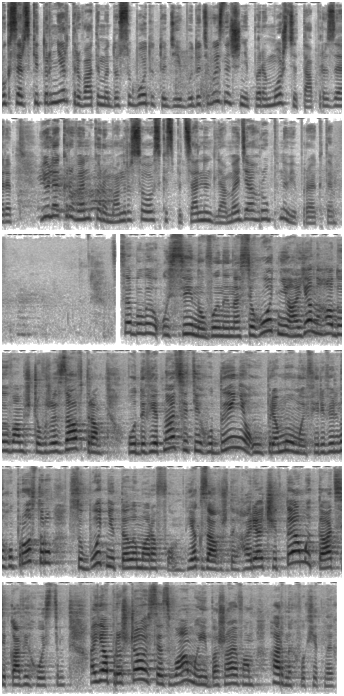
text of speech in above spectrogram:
Боксерський турнір триватиме до суботи. Тоді будуть визначені переможці та призери. Юлія Кривенко, Роман Росоловський. Спеціально для медіагруп. Нові проекти. Це були усі новини на сьогодні. А я нагадую вам, що вже завтра о 19-й годині у прямому ефірі вільного простору суботній телемарафон. Як завжди, гарячі теми та цікаві гості. А я прощаюся з вами і бажаю вам гарних вихідних.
